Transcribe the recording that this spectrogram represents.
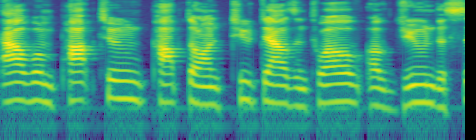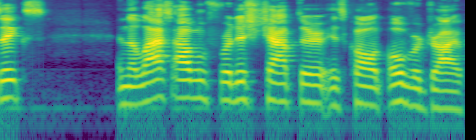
album Pop Tune popped on 2012 of June the 6th. And the last album for this chapter is called Overdrive,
